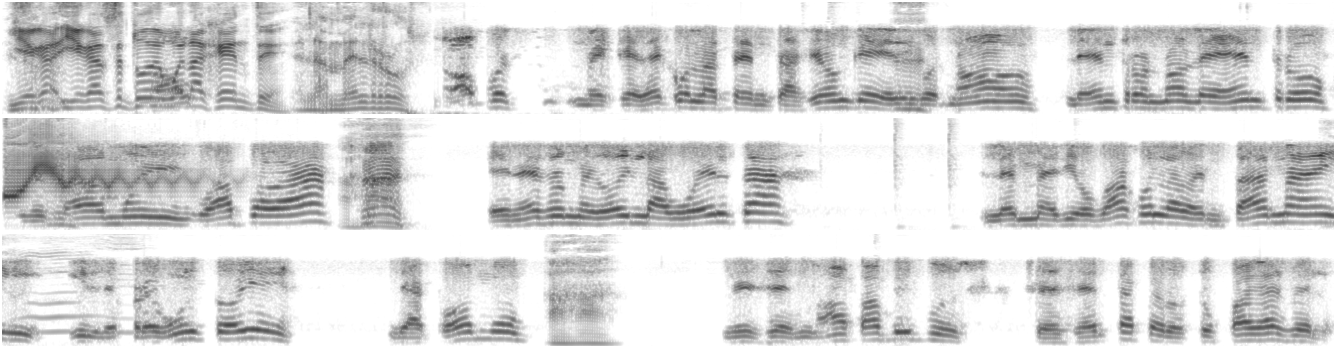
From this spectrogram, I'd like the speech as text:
Llega- llegaste tú de No. buena gente. En la Melrose. No, pues me quedé con la tentación que digo, no, le entro, no le entro. Estaba muy guapa, ¿va? Ajá. En eso me doy la vuelta, le medio bajo la ventana y, y le pregunto, oye, ¿ya cómo? Ajá. Dice, no, papi, pues 60, pero tú pagas el,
